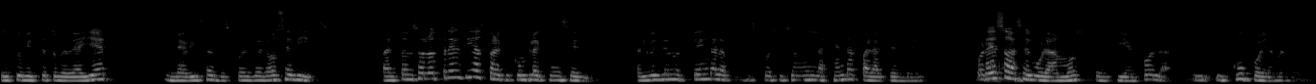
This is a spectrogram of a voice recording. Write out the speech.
Tú tuviste tu bebé ayer y me avisas después de 12 días. Faltan solo 3 días para que cumpla 15 días. Tal vez yo no tenga la disposición en la agenda para atenderte. Por eso aseguramos con tiempo la- el, el cupo, llamémoslo.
